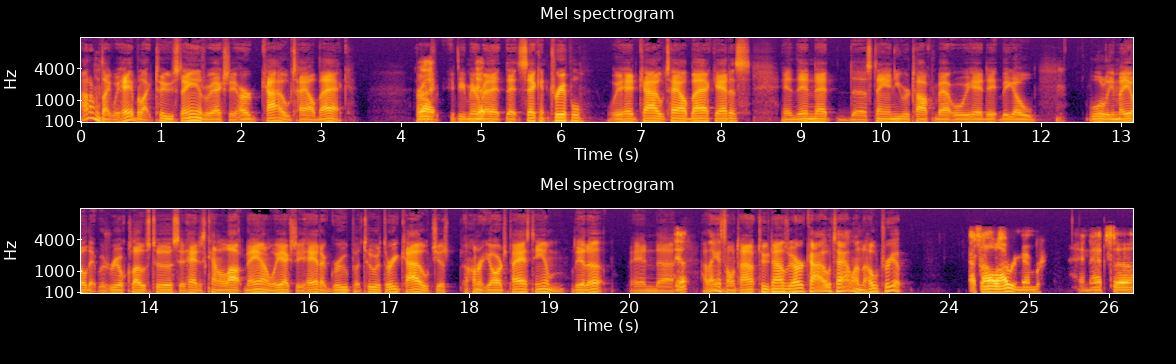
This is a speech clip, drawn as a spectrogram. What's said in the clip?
I don't think we had but like two stands we actually heard coyotes howl back. Right. Uh, if you remember yep. that, that second triple, we had coyotes howl back at us. And then that the stand you were talking about where we had that big old woolly male that was real close to us. It had us kind of locked down. We actually had a group of two or three coyotes just 100 yards past him lit up. And uh, yep. I think it's on time two times we heard coyotes howling the whole trip. That's all I remember. And that's uh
